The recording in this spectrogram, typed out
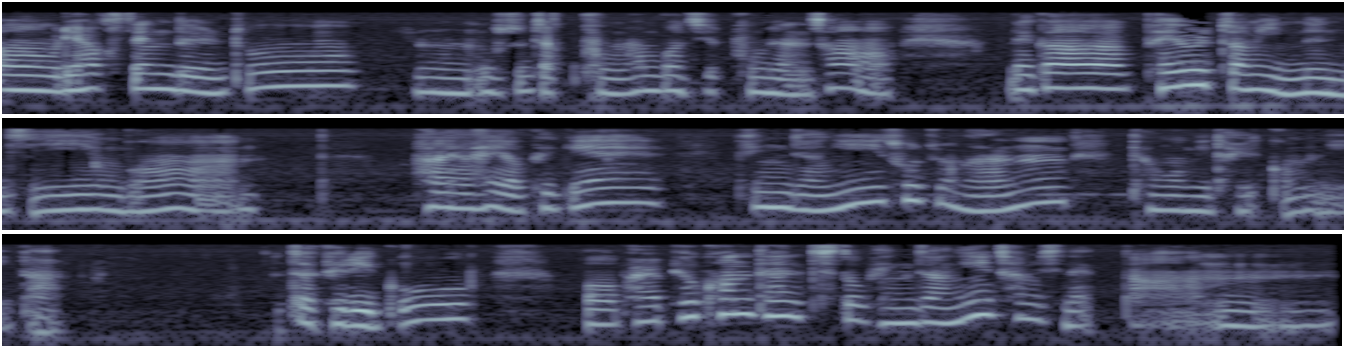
어, 우리 학생들도 이런 우수 작품 한 번씩 보면서 내가 배울 점이 있는지 한번 봐야 해요. 그게 굉장히 소중한 경험이 될 겁니다. 자, 그리고 어, 발표 컨텐츠도 굉장히 참신했다. 음.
